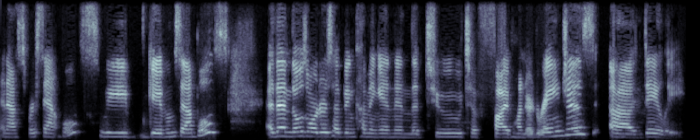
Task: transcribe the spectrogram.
and asked for samples. We gave them samples and then those orders have been coming in in the two to 500 ranges uh, mm-hmm. daily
